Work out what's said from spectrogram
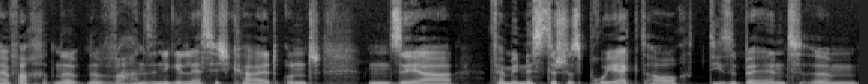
Einfach eine, eine wahnsinnige Lässigkeit und ein sehr feministisches Projekt auch, diese Band. Ähm,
